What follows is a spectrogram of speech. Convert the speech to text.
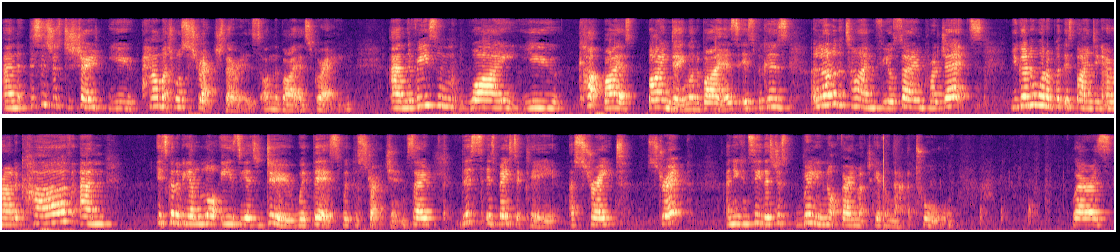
And this is just to show you how much more stretch there is on the bias grain. And the reason why you cut bias binding on a bias is because a lot of the time for your sewing projects, you're going to want to put this binding around a curve and it's going to be a lot easier to do with this, with the stretching. So this is basically a straight strip and you can see there's just really not very much given that at all. Whereas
